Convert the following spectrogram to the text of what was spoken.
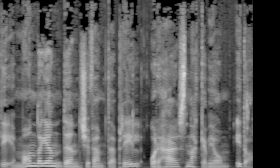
Det är måndagen den 25 april och det här snackar vi om idag.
